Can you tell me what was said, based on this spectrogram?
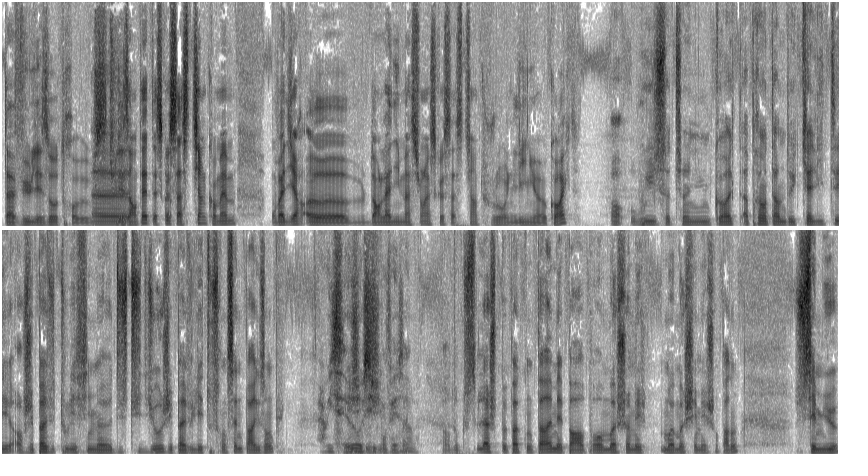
t'as vu les autres, euh, si tu les as en tête, est-ce que ça se tient quand même, on va dire euh, dans l'animation, est-ce que ça se tient toujours une ligne euh, correcte? Alors oui, ça tient une ligne correcte. Après, en termes de qualité, alors j'ai pas vu tous les films euh, du studio, j'ai pas vu les tous en scène par exemple. Ah oui, c'est eux aussi qui ont fait ça. Alors donc là, je peux pas comparer, mais par rapport au moche, et mé- moi moche et méchant, pardon, c'est mieux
